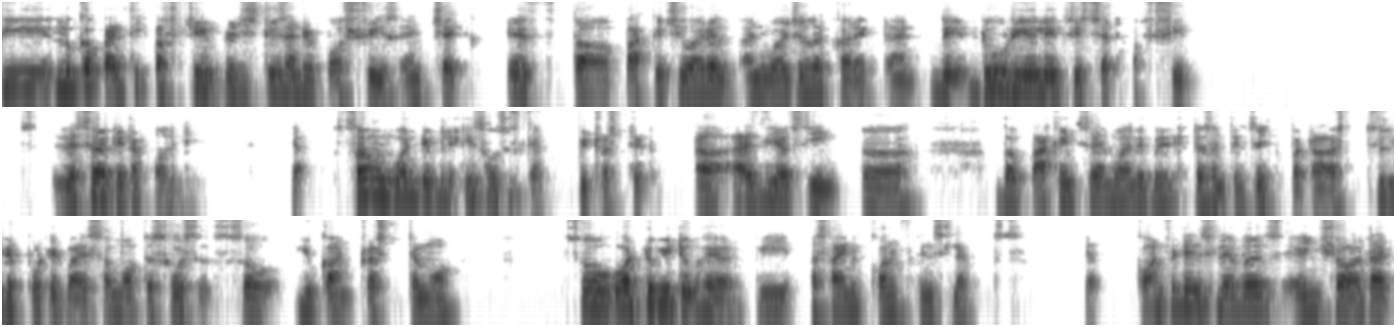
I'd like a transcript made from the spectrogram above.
We look up at the upstream registries and repositories and check if the package URL and versions are correct and they do really exist at upstream. Lesser data quality. Yeah, some vulnerability sources can be trusted. Uh, as we have seen, uh, the package and vulnerability doesn't exist but are still reported by some of the sources. So you can't trust them all. So what do we do here? We assign confidence levels. Confidence levels ensure that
